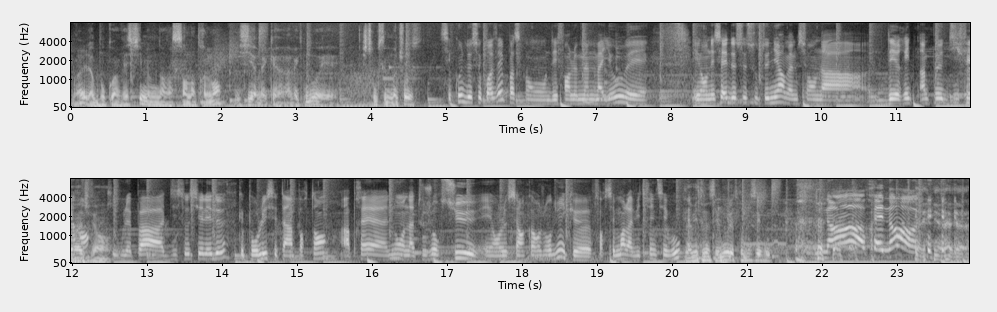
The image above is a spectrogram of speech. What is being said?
Ouais, Il a beaucoup investi, même dans son d'entraînement, ici avec, avec nous, et je trouve que c'est une bonne chose. C'est cool de se croiser parce qu'on défend le même maillot et, et on essaye de se soutenir, même si on a des rythmes un peu différents. Ouais. Qui ne voulait pas dissocier les deux. Que pour lui, c'était important. Après, nous, on a toujours su, et on le sait encore aujourd'hui, que forcément, la vitrine, c'est vous. La vitrine, c'est nous, les trophées, c'est vous. non, après, non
